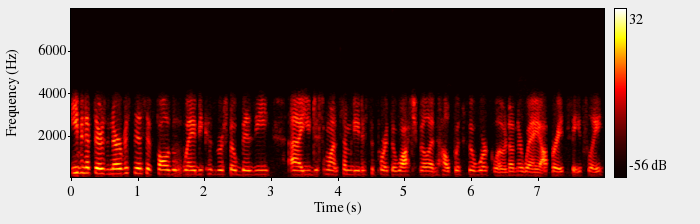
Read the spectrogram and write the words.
even if there's nervousness, it falls away because we're so busy. Uh, you just want somebody to support the watch bill and help with the workload on their way, operate safely.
